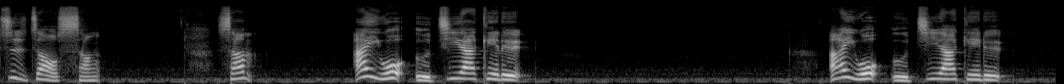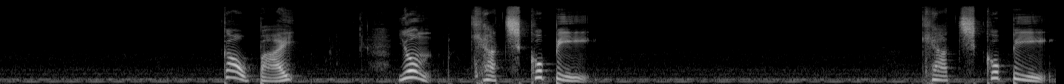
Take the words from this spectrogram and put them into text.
制造商。三，爱を打ち明ける。爱を打ち明ける。告白。四，キャッチコピー。キ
